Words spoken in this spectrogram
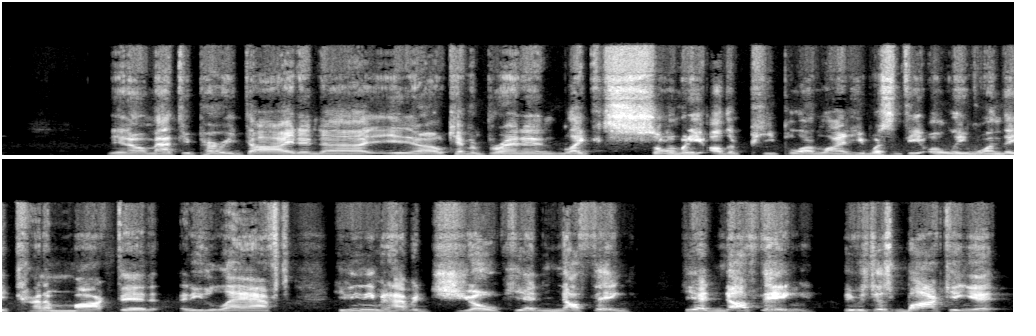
You know, Matthew Perry died, and, uh, you know, Kevin Brennan, like so many other people online, he wasn't the only one. They kind of mocked it and he laughed. He didn't even have a joke. He had nothing. He had nothing. He was just mocking it.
